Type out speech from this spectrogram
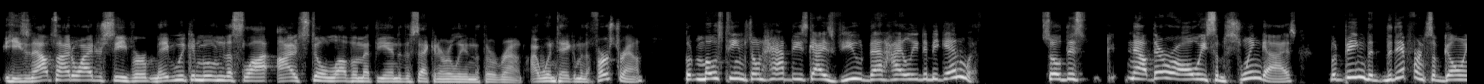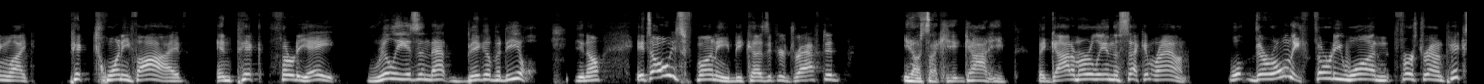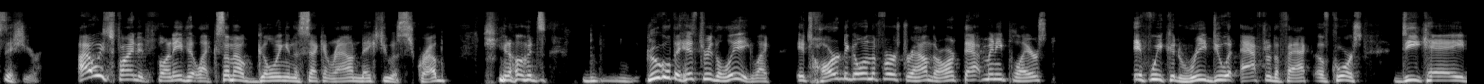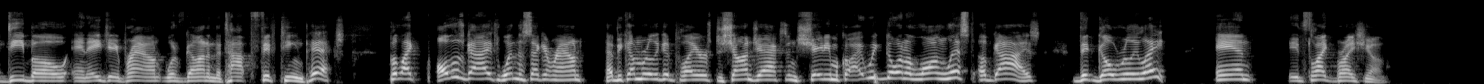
He's an outside wide receiver. Maybe we can move him to the slot. I still love him at the end of the second, early in the third round. I wouldn't take him in the first round, but most teams don't have these guys viewed that highly to begin with. So this now there are always some swing guys, but being the, the difference of going like pick 25 and pick 38 really isn't that big of a deal. You know, it's always funny because if you're drafted, you know, it's like, he God, he they got him early in the second round. Well, there are only 31 first round picks this year. I always find it funny that like somehow going in the second round makes you a scrub. You know, it's Google the history of the league. Like it's hard to go in the first round. There aren't that many players. If we could redo it after the fact, of course, DK, Deebo, and AJ Brown would have gone in the top 15 picks. But like all those guys went in the second round, have become really good players. DeSean Jackson, Shady McCoy. We can go on a long list of guys that go really late. And it's like Bryce Young,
